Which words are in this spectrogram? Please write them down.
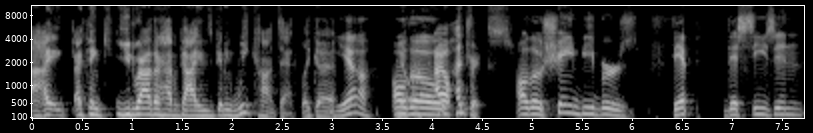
I I think you'd rather have a guy who's getting weak contact, like a Yeah. you know, Although Kyle Hendricks. although Shane Bieber's FIP this season,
